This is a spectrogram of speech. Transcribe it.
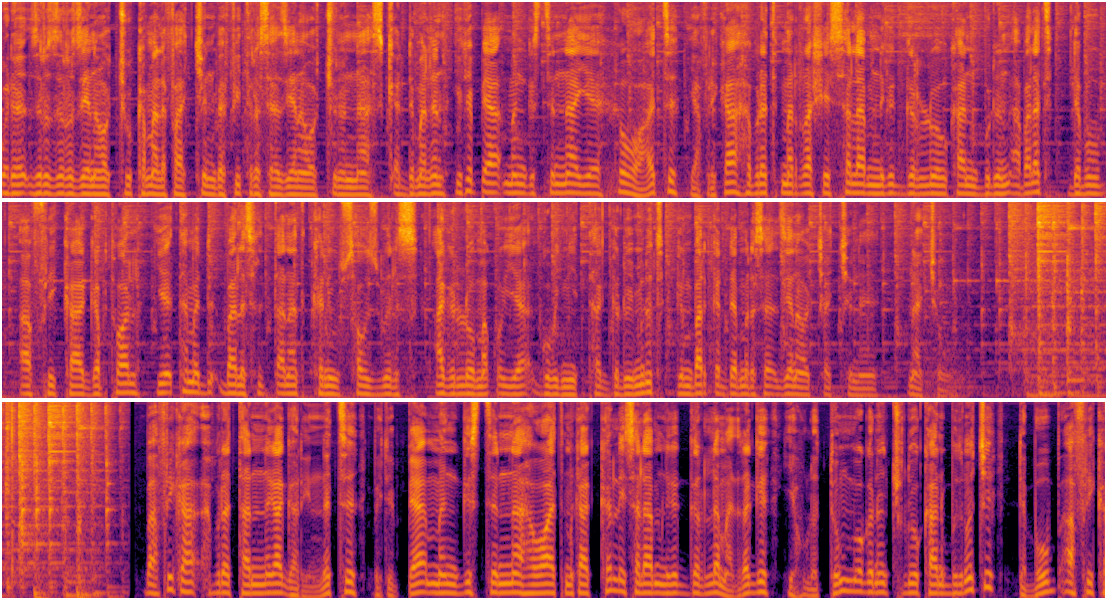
ወደ ዝርዝር ዜናዎቹ ከማለፋችን በፊት ርዕሰ ዜናዎቹን እናስቀድመልን። የኢትዮጵያ መንግሥትና የህወሓት የአፍሪካ ኅብረት መራሽ የሰላም ንግግር ልዑካን ቡድን አባላት ደቡብ አፍሪካ ገብተዋል። የተመድ ባለሥልጣናት ከኒው ሳውዝ ዌልስ አገሎ ማቆያ ጉብኝት ታገዱ። የሚሉት ግንባር ቀደም ርዕሰ ዜናዎቻችን ናቸው። በአፍሪካ ኅብረት አነጋጋሪነት በኢትዮጵያ መንግሥትና ህወሓት መካከል የሰላም ንግግር ለማድረግ የሁለቱም ወገኖች ልዑካን ቡድኖች ደቡብ አፍሪካ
